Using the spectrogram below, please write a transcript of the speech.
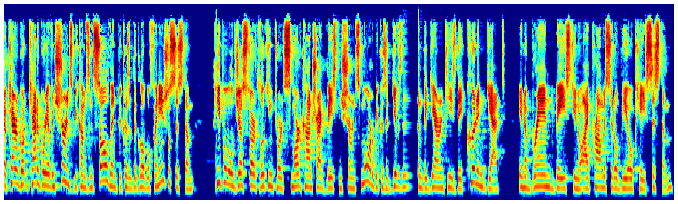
a, category of insurance becomes insolvent because of the global financial system, people will just start looking towards smart contract based insurance more because it gives them the guarantees they couldn't get in a brand based, you know, I promise it'll be okay system.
